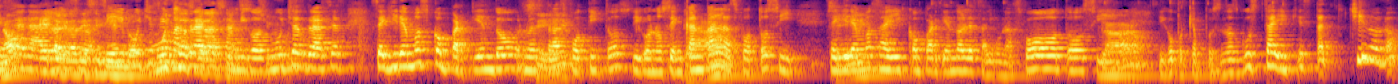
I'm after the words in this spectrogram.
¿no? el agradecimiento. Sí, muchísimas gracias, amigos, muchas gracias. Seguiremos compartiendo nuestras fotitos, digo, nos encantan las fotos y seguiremos ahí compartiéndoles algunas fotos y digo porque pues nos gusta y está chido, ¿no?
